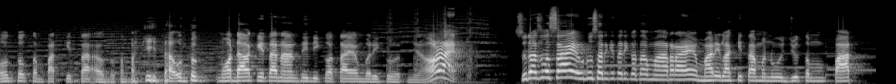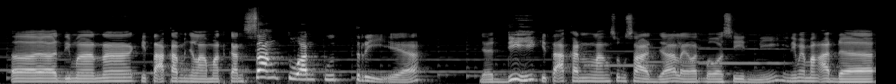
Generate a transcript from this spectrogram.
untuk tempat kita, eh, untuk tempat kita, untuk modal kita nanti di kota yang berikutnya. Alright, sudah selesai urusan kita di kota Marai. Marilah kita menuju tempat uh, di mana kita akan menyelamatkan sang tuan putri ya. Jadi kita akan langsung saja lewat bawah sini. Ini memang ada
